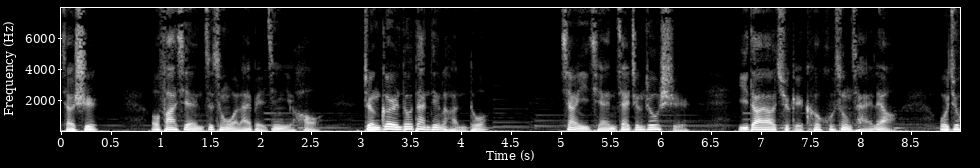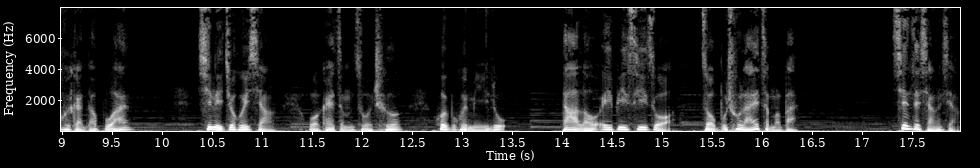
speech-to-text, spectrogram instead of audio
小诗，我发现自从我来北京以后，整个人都淡定了很多。像以前在郑州时，一到要去给客户送材料。”我就会感到不安，心里就会想：我该怎么坐车？会不会迷路？大楼 A、B、C 座走不出来怎么办？现在想想，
